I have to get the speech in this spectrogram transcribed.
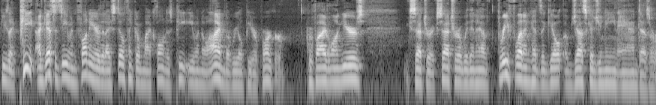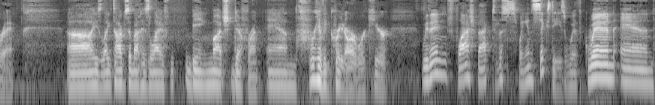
he's like Pete. I guess it's even funnier that I still think of my clone as Pete, even though I'm the real Peter Parker. For five long years, etc., etc. We then have three flooding heads of guilt of Jessica, Janine, and Desiree. Uh, he's like talks about his life being much different and really great artwork here. We then flash back to the swinging '60s with Gwen and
